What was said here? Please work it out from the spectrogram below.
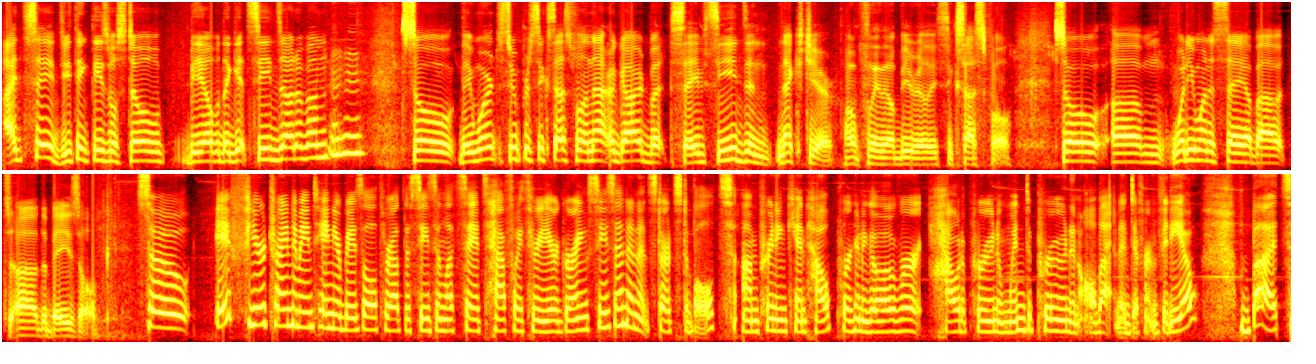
I'd say, do you think these will still be able to get seeds out of them? Mm-hmm. So they weren't super successful in that regard, but save seeds and next year, hopefully they'll be really successful. So um, what do you want to say about uh, the basil? So if you're trying to maintain your basil throughout the season, let's say it's halfway through your growing season and it starts to bolt, um, pruning can help. We're going to go over how to prune and when to prune and all that in a different video. But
